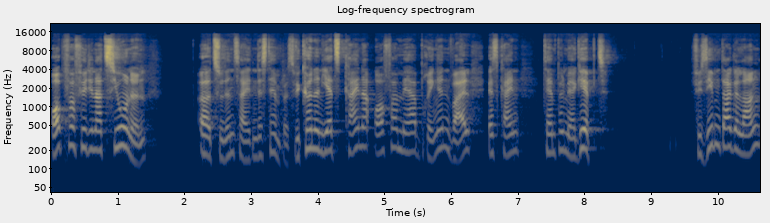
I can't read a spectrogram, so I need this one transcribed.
Opfer für die Nationen äh, zu den Zeiten des Tempels. Wir können jetzt keine Opfer mehr bringen, weil es kein Tempel mehr gibt. Für sieben Tage lang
